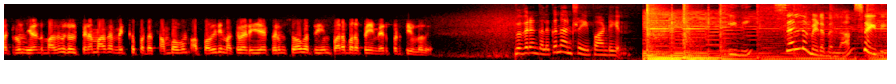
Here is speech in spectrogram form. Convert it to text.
மற்றும் இரண்டு மகள்கள் பிணமாக மீட்கப்பட்ட சம்பவம் அப்பகுதி மக்களிடையே பெரும் சோகத்தையும் பரபரப்பையும் ஏற்படுத்தியுள்ளது. விவரங்களுக்கு நன்றி பாண்டியன். இனி செல்லும் இடமெல்லாம் செய்தி.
